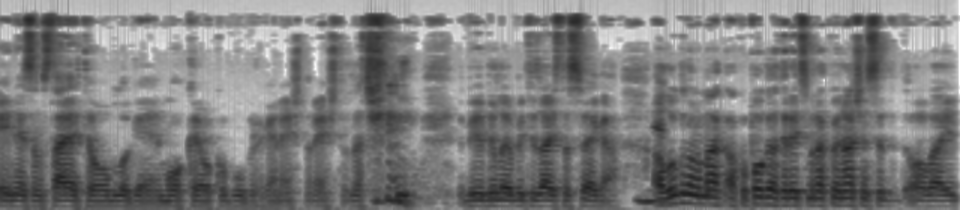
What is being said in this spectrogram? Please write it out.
i ne znam, stavljate obloge mokre oko bubrega, nešto, nešto. Znači, bilo je biti zaista svega. Ali uglavnom, ako pogledate recimo na koji način se ovaj,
